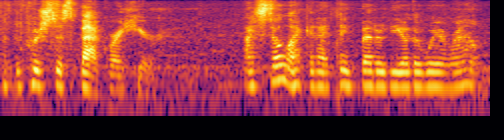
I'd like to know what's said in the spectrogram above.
have to push this back right here. I still like it, I think, better the other way around.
